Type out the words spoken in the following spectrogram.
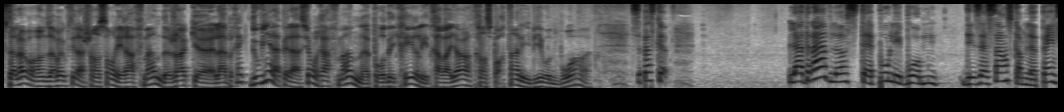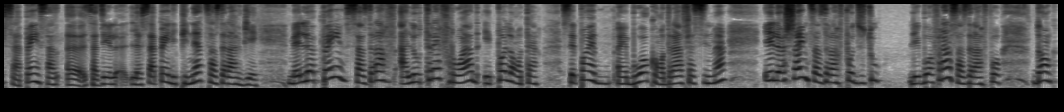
Tout à l'heure, nous avons écouté la chanson Les Raffman de Jacques euh, Labrec. D'où vient l'appellation Raffman pour décrire les travailleurs transportant les bio de bois? C'est parce que la drave, là, c'était pour les bois mous. Des essences comme le pain, le sapin, euh, c'est-à-dire le, sapin, l'épinette, ça se drave bien. Mais le pain, ça se drave à l'eau très froide et pas longtemps. C'est pas un, un bois qu'on drave facilement. Et le chêne, ça se drave pas du tout. Les bois francs, ça se drave pas. Donc,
